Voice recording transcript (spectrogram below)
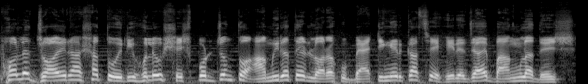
ফলে জয়ের আশা তৈরি হলেও শেষ পর্যন্ত আমিরাতের লড়াকু ব্যাটিংয়ের কাছে হেরে যায় বাংলাদেশ।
